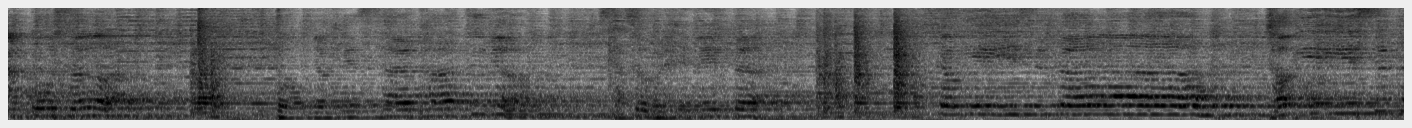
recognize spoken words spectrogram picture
안고서 동력 햇살 받으며 사속을 헤맨다. 여기에 있을까? 저기에 있을까?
